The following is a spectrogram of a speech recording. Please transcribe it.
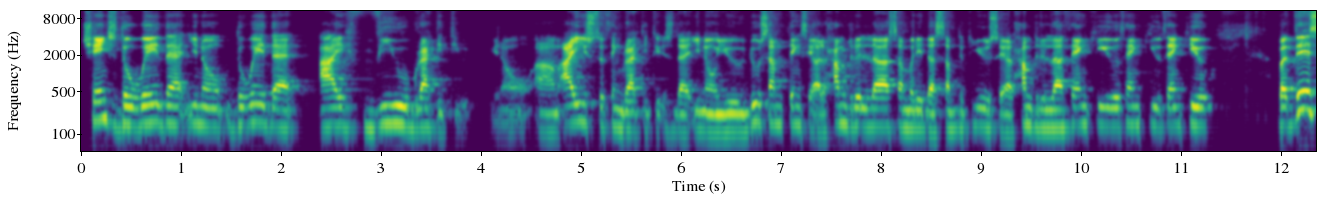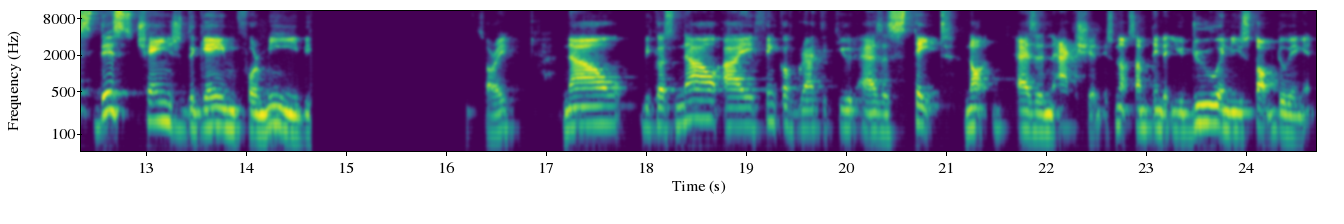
changed the way that you know the way that I view gratitude. You know, um, I used to think gratitude is that you know you do something, say Alhamdulillah. Somebody does something to you, say Alhamdulillah, thank you, thank you, thank you. But this this changed the game for me. Because, sorry. Now, because now I think of gratitude as a state, not as an action. It's not something that you do and you stop doing it.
